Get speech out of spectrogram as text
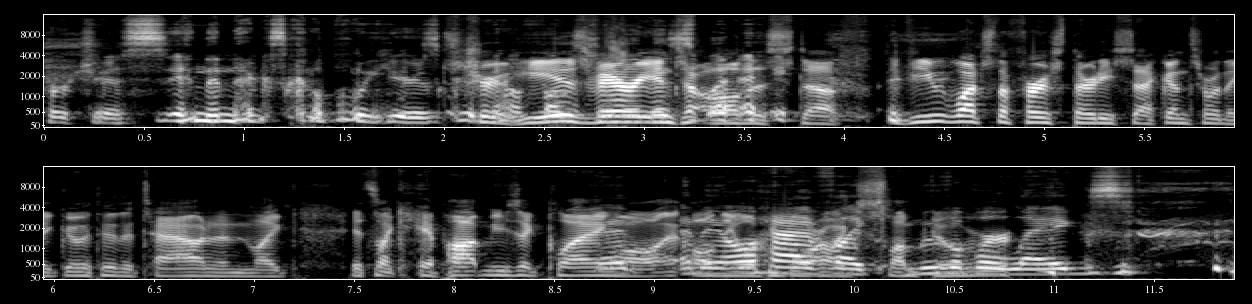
purchase in the next couple of years. True, he is very in this into all this stuff. If you watch the first thirty seconds where they go through the town and like it's like hip hop music playing And, while and all they the all old people have are like, like slumped movable over. legs.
